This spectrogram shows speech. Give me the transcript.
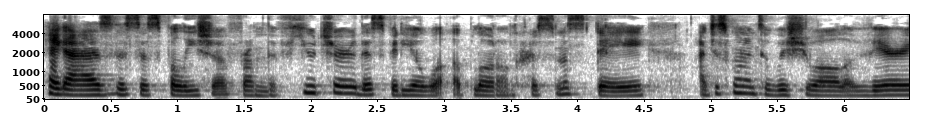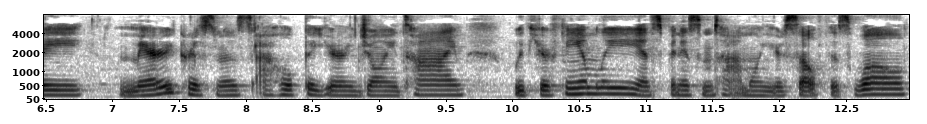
Hey guys, this is Felicia from the future. This video will upload on Christmas Day. I just wanted to wish you all a very Merry Christmas. I hope that you're enjoying time with your family and spending some time on yourself as well.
